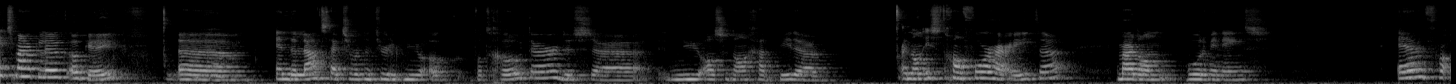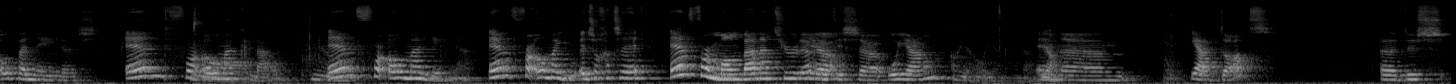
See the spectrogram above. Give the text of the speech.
eet smakelijk, oké. Ehm, En de laatste tijd, ze wordt natuurlijk nu ook wat groter. Dus eh, nu als ze dan gaat bidden. En dan is het gewoon voor haar eten. Maar dan horen we ineens. En voor opa Nelis. En voor Oh. oma Klauw. Ja. En voor oma Lena. En voor oma Joe. En zo gaat ze. En voor Mamba natuurlijk. Ja. Dat is eh Oyang. Oh ja, inderdaad. En ja. ja, ja dat. Eh, dus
